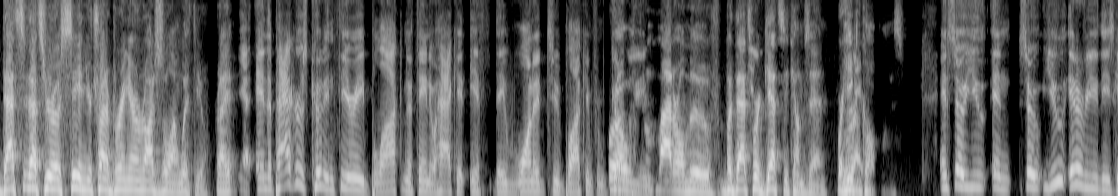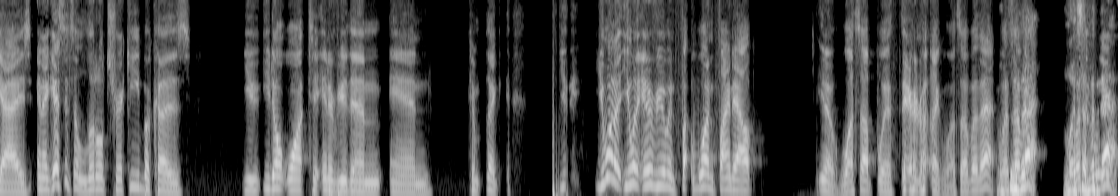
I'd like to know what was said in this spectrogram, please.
that's that's your OC, and you're trying to bring Aaron Rodgers along with you, right? Yeah, and the Packers could, in theory, block Nathaniel Hackett if they wanted to block him from Or a going. lateral move, but that's where Getsy comes in, where he can call plays. And so you and so you interview these guys, and I guess it's a little tricky because you you don't want to interview them and like you you want to you want to interview them and fi- one find out you know what's up with Aaron like what's up with that What's, what's, up with that? What's, up with that?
